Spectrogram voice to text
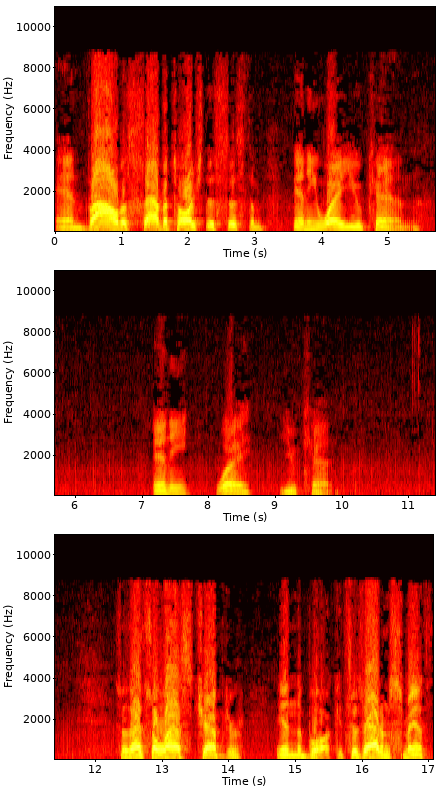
and vow to sabotage this system any way you can. Any way you can. So that's the last chapter in the book. It says Adam Smith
